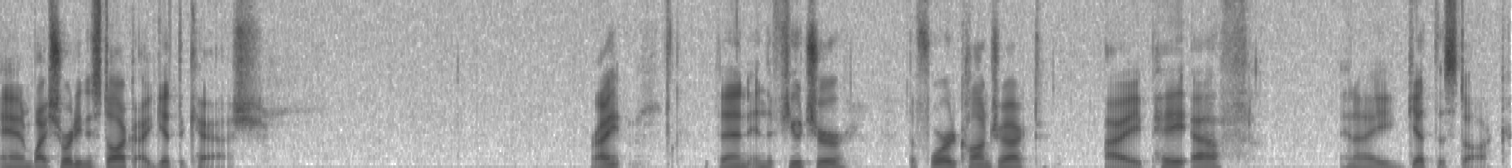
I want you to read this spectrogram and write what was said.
And by shorting the stock, I get the cash. Right? Then in the future, the forward contract, I pay F and I get the stock.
